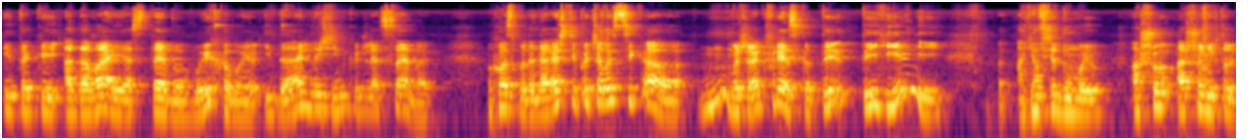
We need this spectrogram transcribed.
і такий, а давай я з тебе виховую ідеальну жінку для себе. Господи, нарешті почалось цікаво. М, Жак Фреско, ти, ти геній. А я все думаю. А що, а що ніхто?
